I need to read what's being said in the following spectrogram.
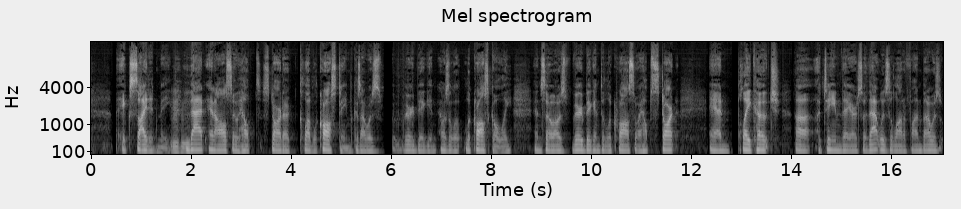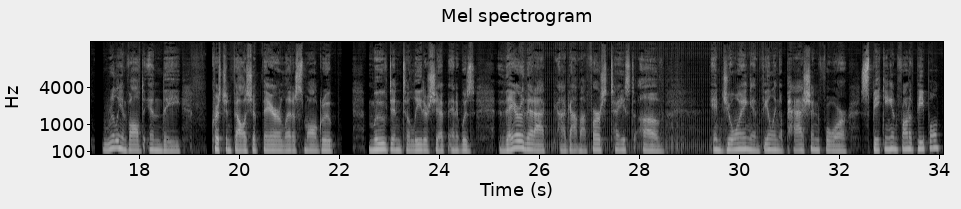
excited me. That and I also helped start a club lacrosse team because I was very big in I was a lacrosse goalie, and so I was very big into lacrosse. So I helped start and play coach uh, a team there. So that was a lot of fun. But I was really involved in the Christian fellowship there, led a small group, moved into leadership, and it was there that I, I got my first taste of enjoying and feeling a passion for speaking in front of people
